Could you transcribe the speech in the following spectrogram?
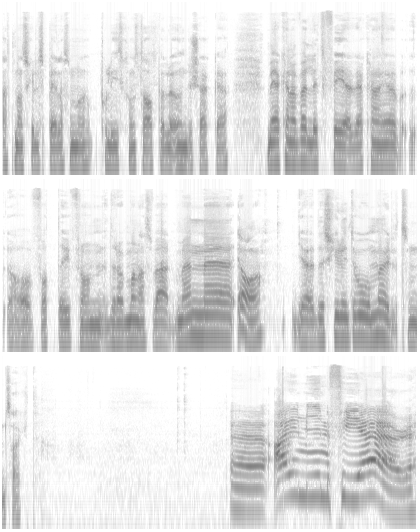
att man skulle spela som poliskonstapel och undersöka. Men jag kan ha väldigt fel, jag kan ha fått det ifrån drömmarnas värld. Men eh, ja, det skulle inte vara omöjligt som sagt. Eh, I mean fear.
